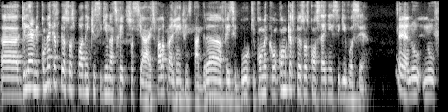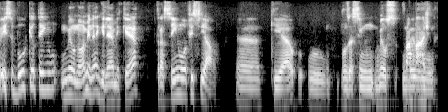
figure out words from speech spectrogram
Uh, Guilherme, como é que as pessoas podem te seguir nas redes sociais? Fala para gente o Instagram, Facebook, como, é, como que as pessoas conseguem seguir você? É, no, no Facebook eu tenho o meu nome, né, Guilherme Quer, tracinho oficial. É, que é o, vamos dizer assim, meus, meu, página.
